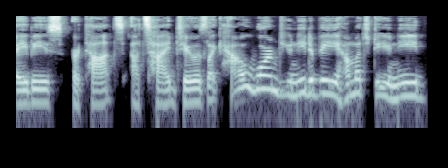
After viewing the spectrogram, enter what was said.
babies or tots outside too. It's like, how warm do you need to be? How much do you need?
